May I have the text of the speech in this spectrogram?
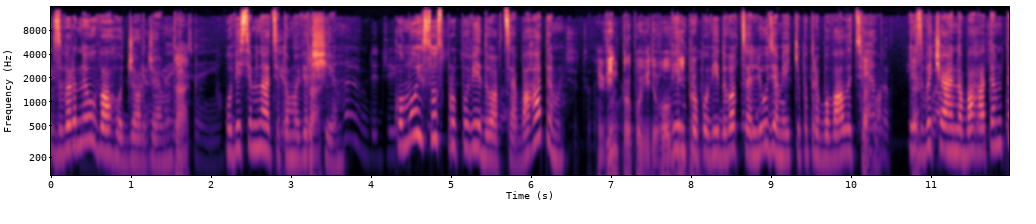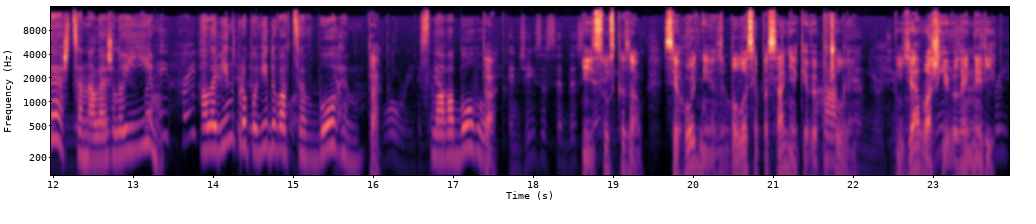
Зверни увагу, Джордже, Так, у 18-му вірші. Кому Ісус проповідував це? Багатим? він проповідував Він бідним. проповідував це людям, які потребували цього. І, так. звичайно, багатим теж це належало і їм. Але він проповідував це в Богим. Так, Слава Богу. так. І Ісус сказав: сьогодні збулося писання, яке ви почули. Я ваш ювілейний рік.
